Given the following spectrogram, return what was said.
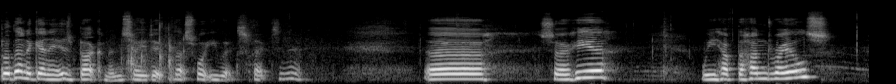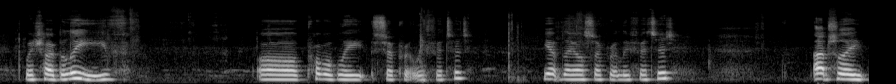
But then again, it is Bachmann, so that's what you expect, isn't it? Uh, so here we have the handrails, which I believe are probably separately fitted. Yep, they are separately fitted. Actually,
